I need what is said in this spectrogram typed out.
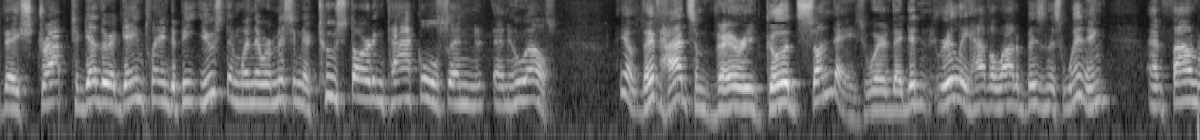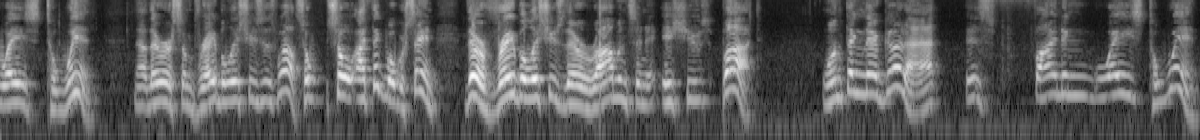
they strapped together a game plan to beat Houston when they were missing their two starting tackles and and who else? You know, they've had some very good Sundays where they didn't really have a lot of business winning and found ways to win. Now there are some Vrabel issues as well. So so I think what we're saying, there are Vrabel issues, there are Robinson issues, but one thing they're good at is finding ways to win.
